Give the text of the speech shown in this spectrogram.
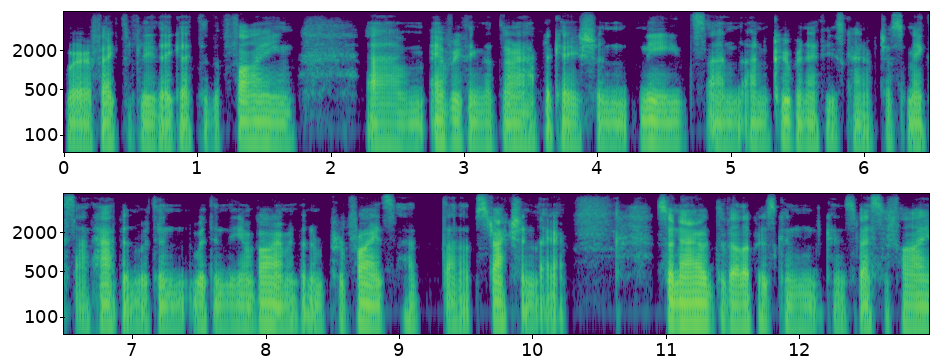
where effectively they get to define um, everything that their application needs, and and Kubernetes kind of just makes that happen within within the environment and provides that, that abstraction layer. So now developers can can specify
